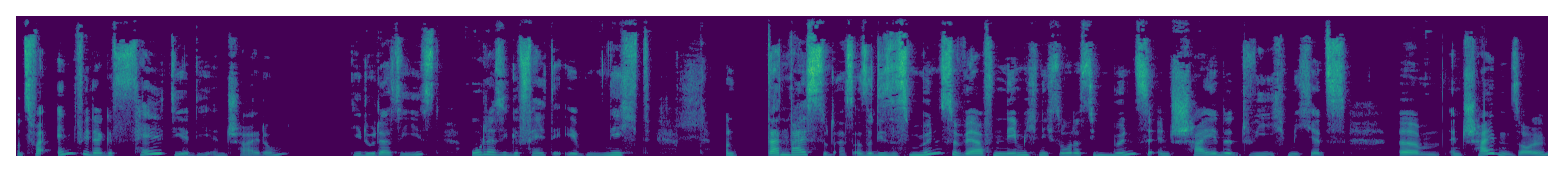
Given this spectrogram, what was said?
Und zwar entweder gefällt dir die Entscheidung, die du da siehst, oder sie gefällt dir eben nicht. Und dann weißt du das. Also dieses Münze werfen nehme ich nicht so, dass die Münze entscheidet, wie ich mich jetzt ähm, entscheiden soll,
